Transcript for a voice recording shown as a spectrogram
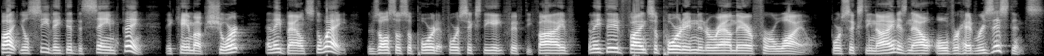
But you'll see they did the same thing. They came up short and they bounced away. There's also support at 468.55, and they did find support in and around there for a while. 469 is now overhead resistance.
